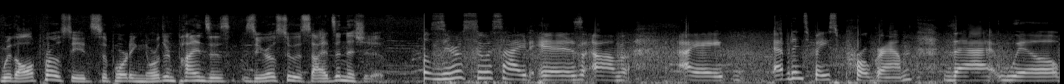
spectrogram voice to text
with all proceeds supporting Northern Pines' Zero Suicides initiative. Zero Suicide is um, a evidence-based program that will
